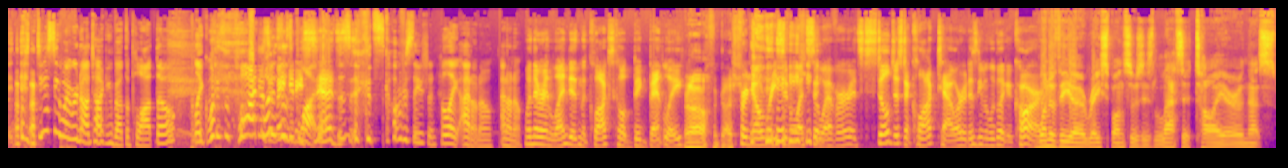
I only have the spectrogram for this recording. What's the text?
do you see why we're not talking about the plot though? Like, what is the plot doesn't make any plot? sense. This, it's conversation. But like, I don't know. I don't know. when they're in London, the clock's called Big Bentley Oh my gosh. for no reason whatsoever. It's still just a clock tower. It doesn't even look like a car. One of the uh, race sponsors is Lasset Tire, and that's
